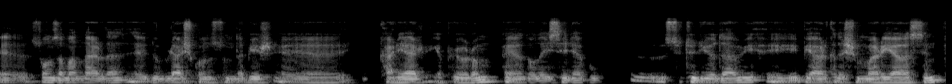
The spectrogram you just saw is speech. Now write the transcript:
e, son zamanlarda e, dublaj konusunda bir e, kariyer yapıyorum. E, dolayısıyla bu e, stüdyoda bir, e, bir arkadaşım var Yasin.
